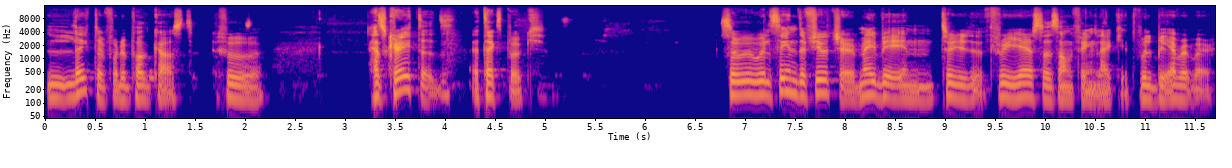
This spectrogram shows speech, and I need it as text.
later for the podcast who has created a textbook. So we will see in the future, maybe in two, three years or something, like it will be everywhere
